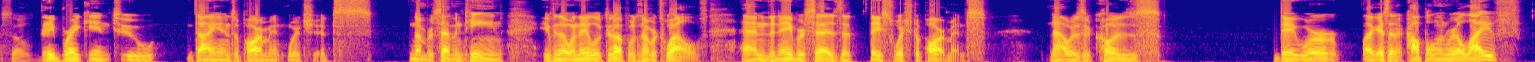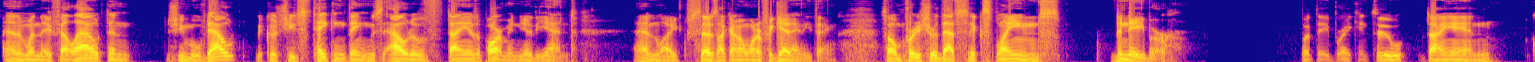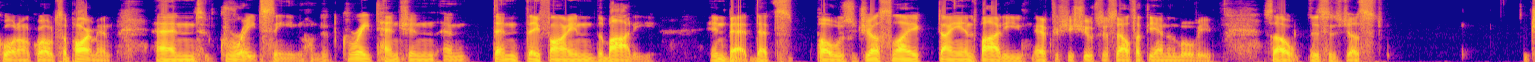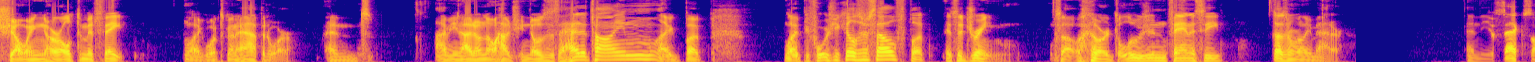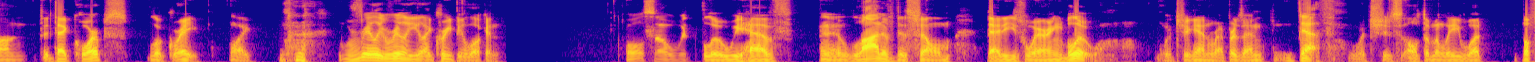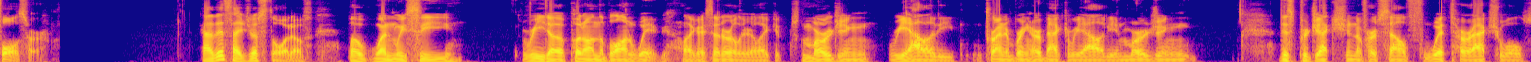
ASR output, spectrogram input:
So they break into Diane's apartment, which it's number 17, even though when they looked it up it was number 12. And the neighbor says that they switched apartments. Now, is it because they were, like I said, a couple in real life, and when they fell out, then she moved out? Because she's taking things out of Diane's apartment near the end. And, like, says, like, I don't want to forget anything. So I'm pretty sure that explains the neighbor. But they break into Diane quote unquote apartment. And great scene. Great tension. And then they find the body in bed that's posed just like diane's body after she shoots herself at the end of the movie. So this is just showing her ultimate fate like what's going to happen to her. And i mean i don't know how she knows this ahead of time like but like before she kills herself but it's a dream. So or delusion fantasy doesn't really matter and the effects on the dead corpse look great. Like really, really like creepy looking. Also with blue, we have a lot of this film Betty's wearing blue, which again represent death, which is ultimately what befalls her. Now this I just thought of, but when we see Rita put on the blonde wig, like I said earlier, like it's merging reality, trying to bring her back to reality and merging this projection of herself with her actual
